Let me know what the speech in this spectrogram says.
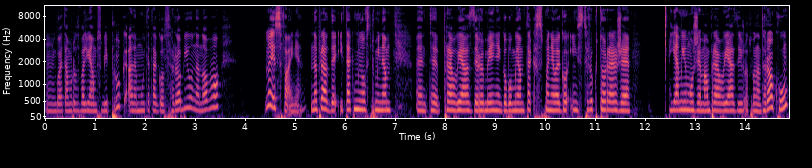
mm, bo ja tam rozwaliłam sobie próg, ale mój tata go zrobił na nowo. No jest fajnie, naprawdę i tak miło wspominam e, te prawo jazdy, robienie go, bo miałam tak wspaniałego instruktora, że ja mimo, że mam prawo jazdy już od ponad roku,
